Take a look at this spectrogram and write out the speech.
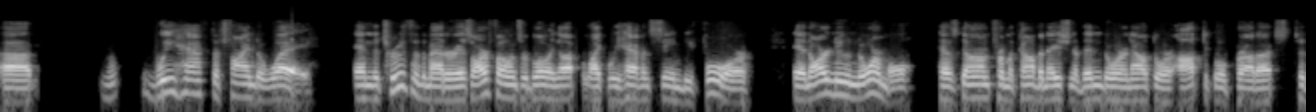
uh, we have to find a way. And the truth of the matter is, our phones are blowing up like we haven't seen before. And our new normal has gone from a combination of indoor and outdoor optical products to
